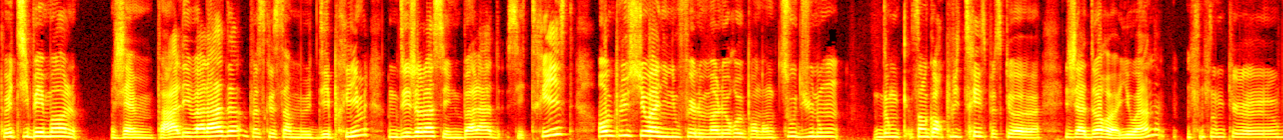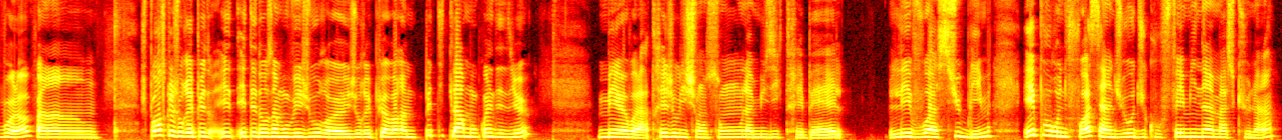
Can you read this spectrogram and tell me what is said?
Petit bémol, J'aime pas les balades parce que ça me déprime. Donc déjà là, c'est une balade, c'est triste. En plus, Johan, il nous fait le malheureux pendant tout du long. Donc c'est encore plus triste parce que euh, j'adore euh, Johan. Donc euh, voilà, enfin... Je pense que j'aurais été dans un mauvais jour, j'aurais pu avoir une petite larme au coin des yeux. Mais voilà, très jolie chanson, la musique très belle, les voix sublimes. Et pour une fois, c'est un duo du coup féminin-masculin.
